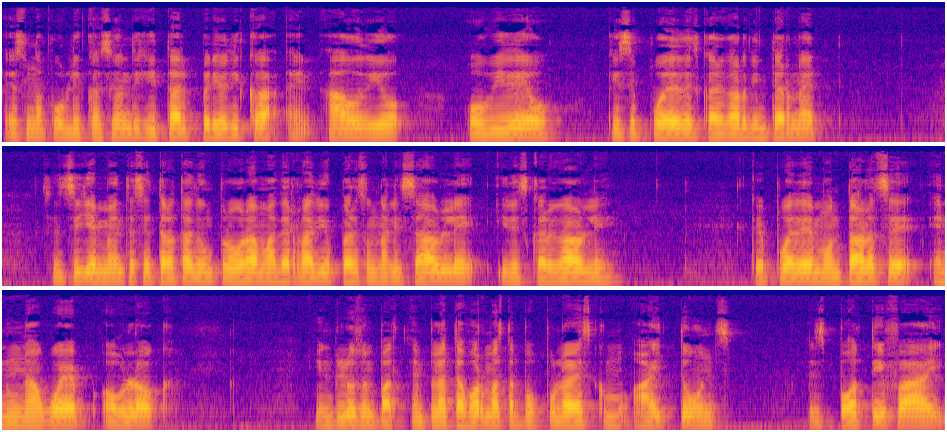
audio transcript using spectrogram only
es una publicación digital periódica en audio o video que se puede descargar de Internet. Sencillamente se trata de un programa de radio personalizable y descargable que puede montarse en una web o blog, incluso en, plataformas tan populares como iTunes, Spotify,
